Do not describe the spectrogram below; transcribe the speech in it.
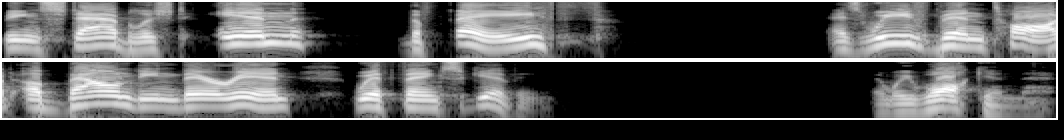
being established in the faith as we've been taught, abounding therein with thanksgiving. And we walk in that.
